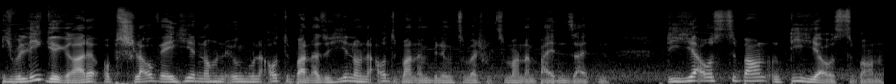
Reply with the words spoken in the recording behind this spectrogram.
Ich überlege gerade, ob es schlau wäre, hier noch irgendwo eine Autobahn, also hier noch eine Autobahnanbindung zum Beispiel zu machen an beiden Seiten. Die hier auszubauen und die hier auszubauen.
